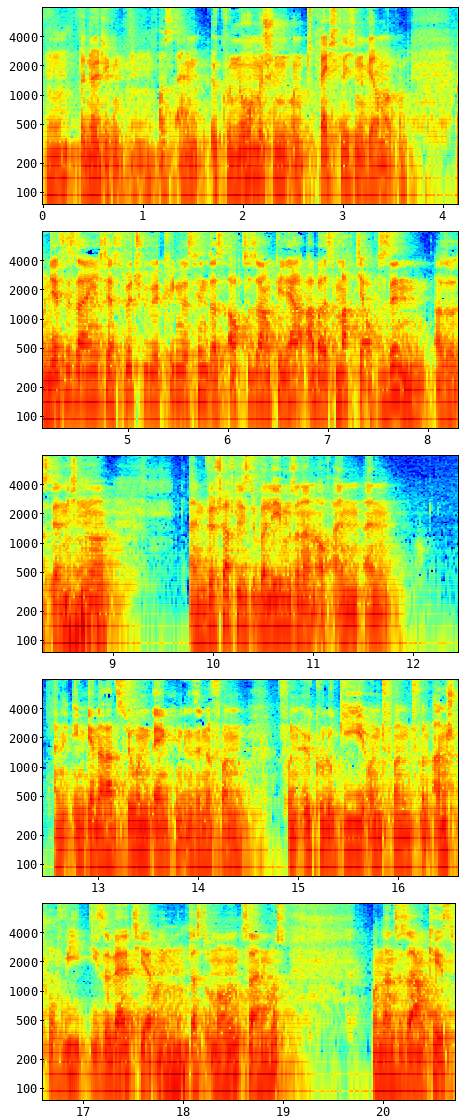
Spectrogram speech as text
mhm. benötigen. Mhm. Aus einem ökonomischen und rechtlichen und wie auch immer Grund. Und jetzt ist eigentlich der Switch, wie wir kriegen das hin, das auch zu sagen, okay, ja, aber es macht ja auch Sinn. Also es ist ja nicht mhm. nur ein wirtschaftliches Überleben, sondern auch ein, ein in Generationen denken im Sinne von, von Ökologie und von, von Anspruch, wie diese Welt hier und mhm. das drumherum sein muss. Und dann zu sagen, okay, es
